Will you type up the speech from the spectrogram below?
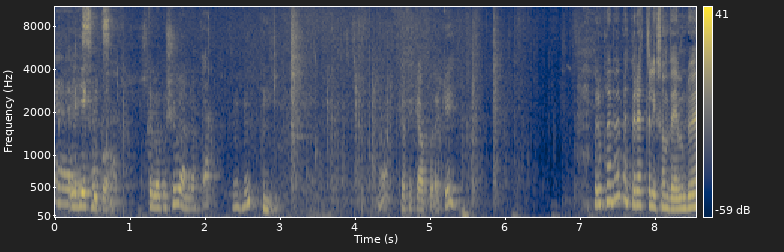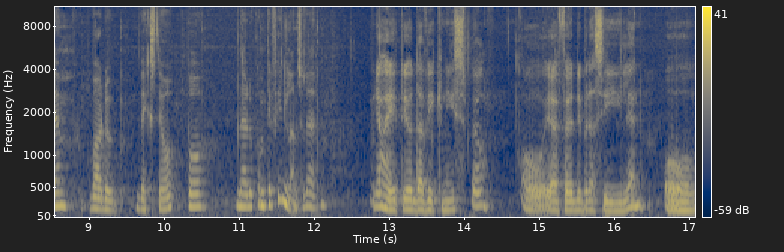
Eller gick du på? Ska du vara på sjuan då? Ja. Ja, que eu ficar por aqui? Men du kan börja med att berätta liksom vem du är, var du växte upp och när du kom till Finland sådär. Jag heter ju David Knispel och jag är född i Brasilien. Och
